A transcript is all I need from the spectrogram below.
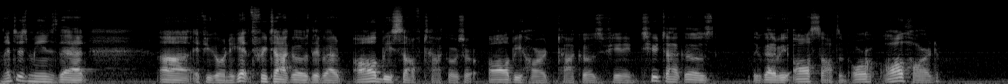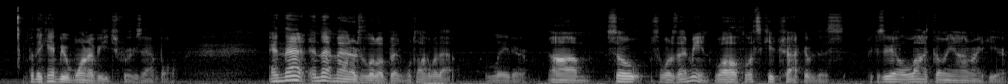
that just means that uh, if you're going to get three tacos, they've got to all be soft tacos or all be hard tacos. If you're getting two tacos, they've got to be all soft and or all hard, but they can't be one of each, for example. And that and that matters a little bit. We'll talk about that later. Um, so so what does that mean? Well, let's keep track of this because we got a lot going on right here.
